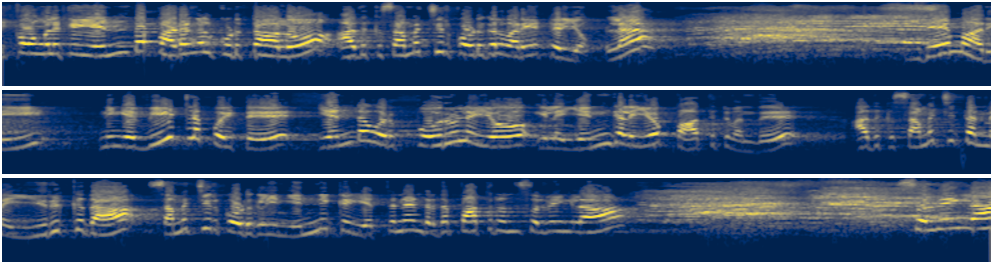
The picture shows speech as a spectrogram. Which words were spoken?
இப்போ உங்களுக்கு எந்த படங்கள் கொடுத்தாலும் அதுக்கு சமச்சீர் கோடுகள் வரைய தெரியும். இல்ல? இதே மாதிரி நீங்க வீட்டுல போயிட்டு எந்த ஒரு பொருளையோ இல்ல எண்களையோ பார்த்துட்டு வந்து அதுக்கு சமச்சீர்தன்மை இருக்குதா? சமச்சீர் கோடுகளின் எண்ணிக்கை எத்தனைன்றத பார்த்துட்டு வந்து சொல்வீங்களா? சொல்வீங்களா?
